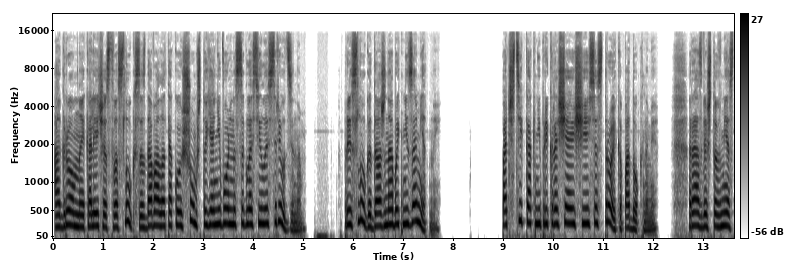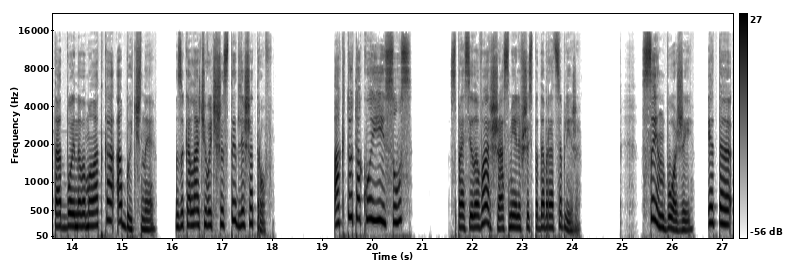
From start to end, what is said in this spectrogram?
Огромное количество слуг создавало такой шум, что я невольно согласилась с Рюдзином. Прислуга должна быть незаметной. Почти как непрекращающаяся стройка под окнами. Разве что вместо отбойного молотка обычные, заколачивать шесты для шатров. «А кто такой Иисус?» — спросила Варша, осмелившись подобраться ближе. «Сын Божий. Это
